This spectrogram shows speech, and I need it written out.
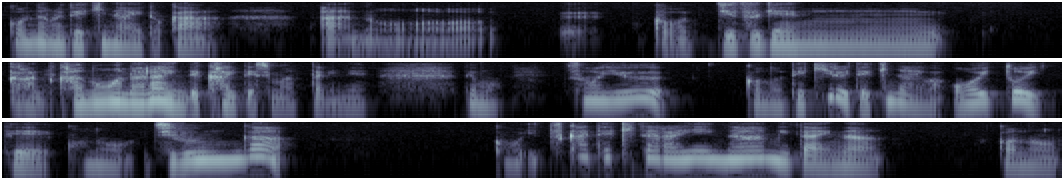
こんなのできないとか、あの、こう、実現が可能なラインで書いてしまったりね。でも、そういう、このできるできないは置いといて、この自分が、こう、いつかできたらいいな、みたいな、この、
